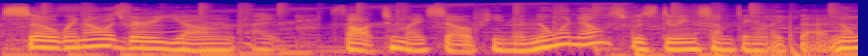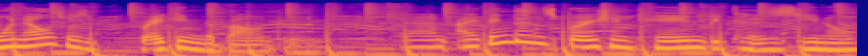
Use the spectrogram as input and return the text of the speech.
So when I was very young, I thought to myself, you know, no one else was doing something like that. No one else was breaking the boundary. And I think the inspiration came because, you know,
